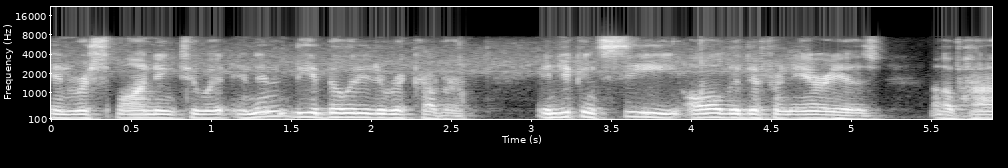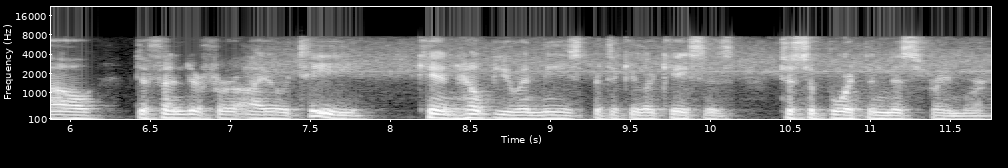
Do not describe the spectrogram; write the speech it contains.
and responding to it, and then the ability to recover. And you can see all the different areas of how Defender for IoT can help you in these particular cases to support the NIST framework.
